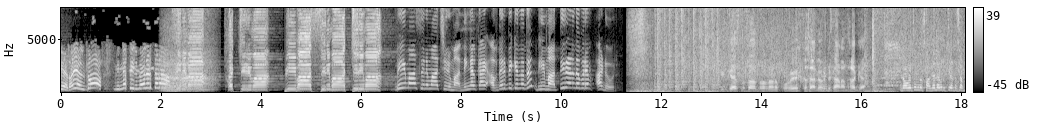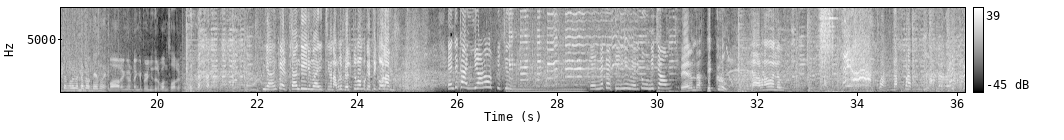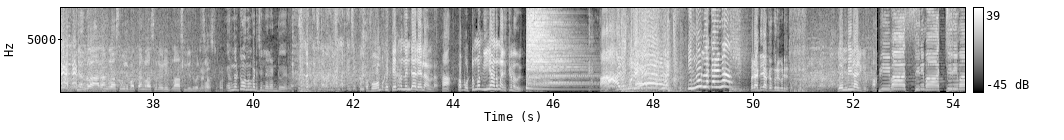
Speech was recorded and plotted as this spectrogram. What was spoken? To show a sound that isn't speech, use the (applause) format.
എടാ എൽദോ നിന്നെ സിനിമയിലെടുത്തടാ. സിനിമ ഭീമാ സിനിമ ചിരിമ. ഭീമ സിനിമ ചിരുമ. നിങ്ങൾക്കായി അവതരിപ്പിക്കുന്നത് ഭീമ തിരുവനന്തപുരം അടൂർ. ഈ കേസ് പ്രസാദ് എന്ന് പറഞ്ഞവനെ കുറെ കാലമായിട്ട് കാണാൻ നടക്കുക ലോകത്തുള്ള സകല വൃത്തിയുടെ ശബ്ദങ്ങൾ തൊണ്ടേന്ന് മാറിങ്ങോട്ടെങ്കിൽ പിഴിഞ്ഞിട്ട് ഞാൻ കെട്ടാൻ തീരുമാനിച്ചു. ബെൽറ്റ് പോകുമ്പോ കെട്ടിക്കോളാം. എന്റെ കല്യാണം ഉറപ്പിച്ചു. എന്നെ കെട്ടിയില്ലെങ്കിൽ ഇങ്ങനെ തൂങ്ങിച്ചാവും പേരെന്താ? ഇക്രു. നല്ലത്? ഞങ്ങൾ ആറാം ക്ലാസ് മുതൽ പത്താം ക്ലാസ് വരെ ഒരു ക്ലാസ്സിൽ ഇരുന്ന് പഠിച്ചു. എന്നിട്ടും ഒന്നും പഠിച്ചില്ല രണ്ടുപേരും. അപ്പൊ ബോംബ് കെട്ടിയേക്കണം നിന്റെ അരയിലാണല്ലോ. അപ്പൊ പൊട്ടുമ്പോ നീയാണ് മരിക്കണത്. ഗംഭീരായിരിക്കും. സിനിമ ചിരിമ.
